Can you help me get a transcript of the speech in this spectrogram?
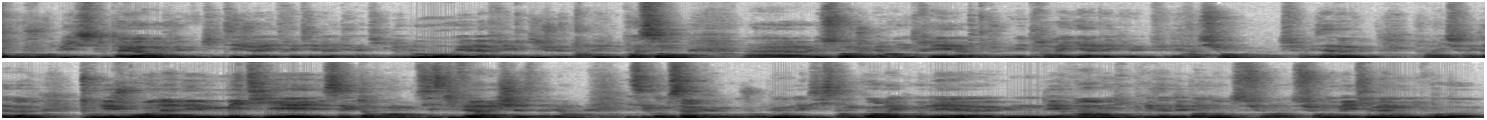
Aujourd'hui, tout à l'heure, je vais vous quitter, je vais traiter de la thématique de l'eau, et l'après-midi, je vais parler de poissons. Euh, le soir, je vais rentrer, euh, je vais travailler avec une fédération euh, sur les aveugles, travailler sur les aveugles. Tous les jours, on a des métiers et des secteurs, c'est ce qui fait la richesse d'ailleurs. Et c'est comme ça qu'aujourd'hui, on existe encore et qu'on est une des rares entreprises indépendantes sur, sur nos métiers, même au niveau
